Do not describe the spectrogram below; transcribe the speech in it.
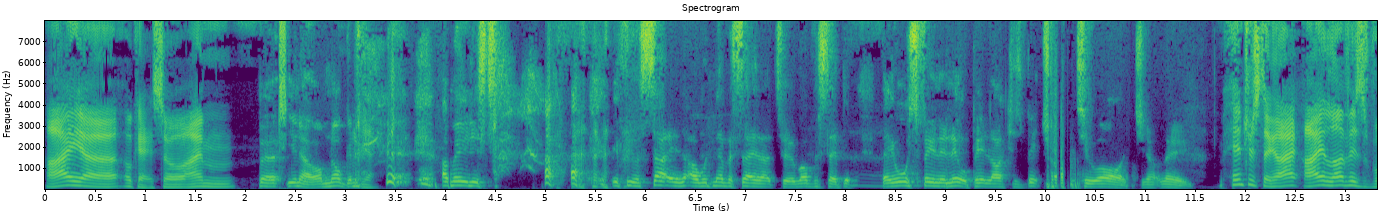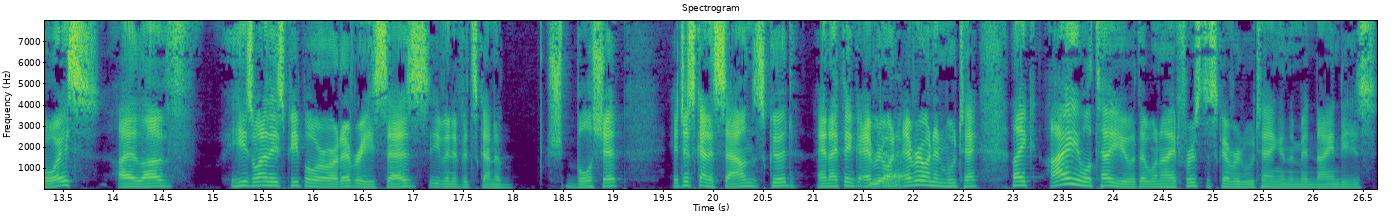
I uh okay, so I'm But you know, I'm not going to. I mean, it's if you're sat, in, I would never say that to him, obviously. But they always feel a little bit like he's a bit trying too hard. Do you know what I mean? interesting. I I love his voice. I love he's one of these people where whatever he says, even if it's kind of bullshit, it just kind of sounds good. And I think everyone Yeah. everyone in Wu Tang, like I will tell you that when I first discovered Wu Tang in the mid '90s,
